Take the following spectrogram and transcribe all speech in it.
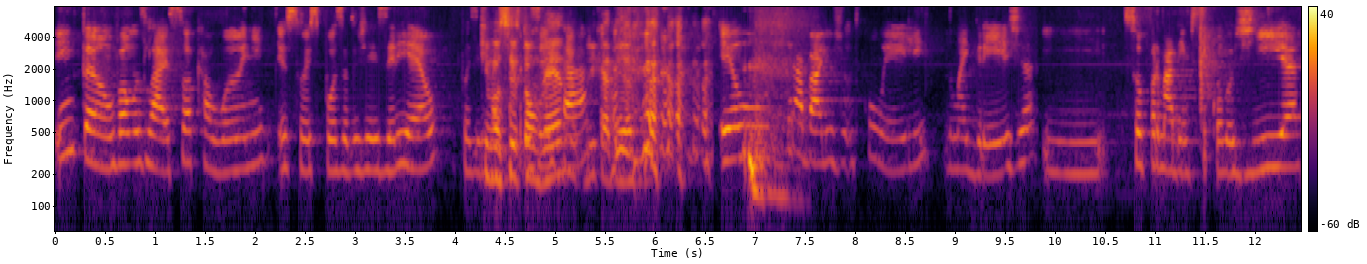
Então, vamos lá, eu sou a Kawane, eu sou esposa do Geiseriel. Que vocês estão vendo? Brincadeira. Eu trabalho junto com ele numa igreja e sou formada em psicologia.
